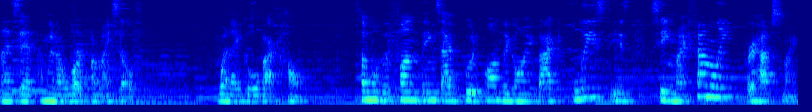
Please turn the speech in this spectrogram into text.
and I said I'm gonna work on myself when I go back home. Some of the fun things I put on the going back list is seeing my family, perhaps my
